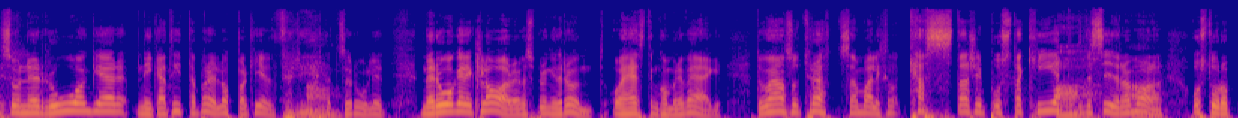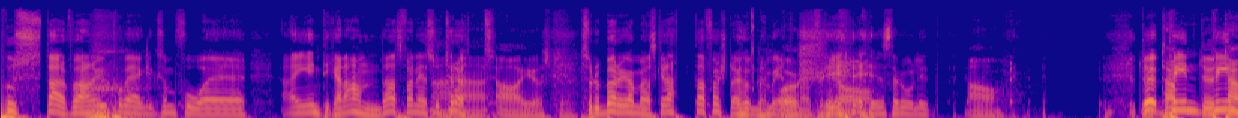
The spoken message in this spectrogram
Så när Roger, ni kan titta på det lopparkivet för det är Ja. rätt så roligt. När Roger är klar och har sprungit runt och hästen kommer iväg. Då är han så trött så han bara liksom kastar sig på staketet Ah, vid sidan av ah. banan. Och står och pustar för han är ju på väg liksom få... Eh, inte kan andas för han är så trött. Ja, just det. Så då börjar jag med att skratta första hundra meterna för det ja. är så roligt. Ja. Du, tapp- Pin, du tappar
